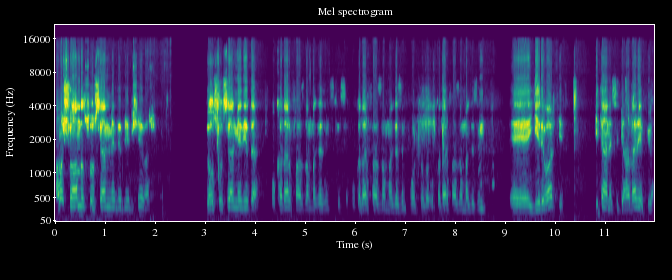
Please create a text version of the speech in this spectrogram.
Ama şu anda sosyal medya diye bir şey var. Ve o sosyal medyada o kadar fazla magazin sitesi, o kadar fazla magazin portalı, o kadar fazla magazin e, yeri var ki bir tanesi bir haber yapıyor.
